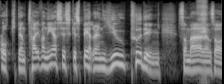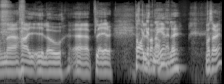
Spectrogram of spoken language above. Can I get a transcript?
Och den taiwanesiske spelaren Yu Pudding, som är en sån eh, high-elo-player, Taget namn eller? Vad sa du?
